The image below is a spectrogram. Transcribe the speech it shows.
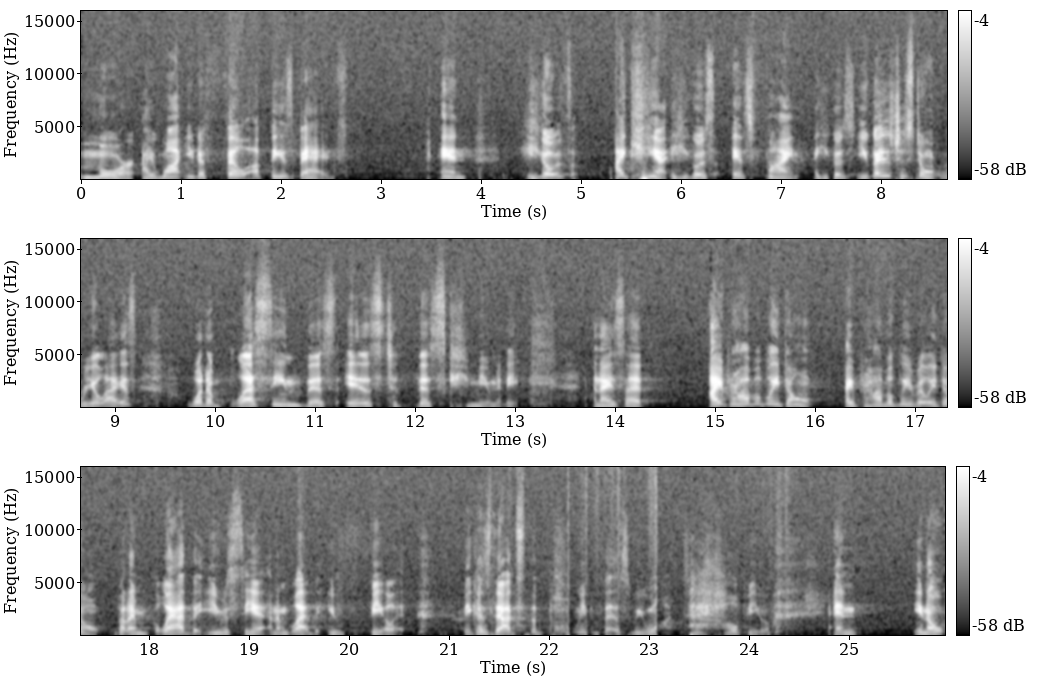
more. I want you to fill up these bags. And he goes, I can't. He goes, It's fine. He goes, You guys just don't realize what a blessing this is to this community. And I said, I probably don't. I probably really don't. But I'm glad that you see it and I'm glad that you feel it. Because that's the point of this. We want to help you. And, you know,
